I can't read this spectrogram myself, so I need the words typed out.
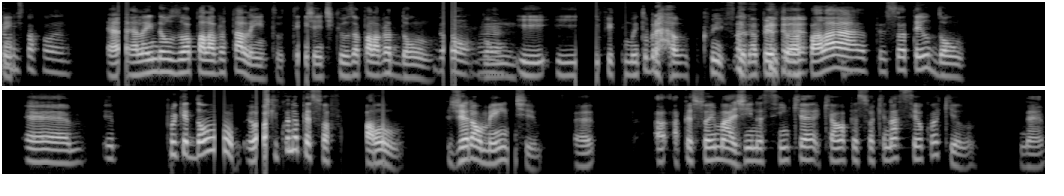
a gente tá falando. Ela- ainda usou a palavra talento. Tem gente que usa a palavra dom. Então, é, Bom, E, e fico muito bravo com isso. Quando a pessoa fala, ah, a pessoa tem o dom. É, porque dom, eu acho que quando a pessoa fala dom, geralmente é, a, a pessoa imagina assim que é, que é uma pessoa que nasceu com aquilo, né?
